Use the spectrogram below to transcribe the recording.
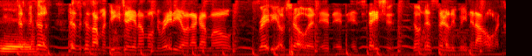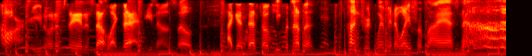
Yeah. just because just because I'm a DJ and I'm on the radio and I got my own radio show and, and, and, and station, don't necessarily mean that I own a car. You know what I'm saying and stuff like that. You know, so I guess that's gonna keep another hundred women away from my ass now.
